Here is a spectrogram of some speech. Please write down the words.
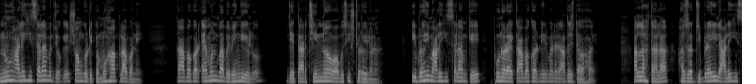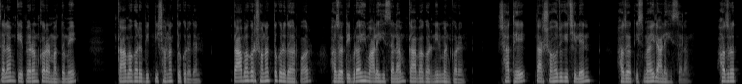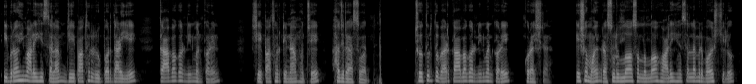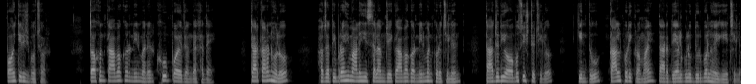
নূহ আলিহিসাল্লামের যোগে সংগঠিত মহাপ্লাবনে কাবাগর এমনভাবে ভেঙে গেল যে তার চিহ্ন অবশিষ্ট রইল না। ইব্রাহিম আলিহিসাল্লামকে পুনরায় কাবাগর নির্মাণের আদেশ দেওয়া হয়। আল্লাহ তালা হজরত জিব্রাইল আলিহিসাল্লামকে প্রেরণ করার মাধ্যমে কাবাগরের ভিত্তি শনাক্ত করে দেন। কাবাগর শনাক্ত করে দেওয়ার পর হজরত ইব্রাহিম আলিহিসাল্লাম কাবাগর নির্মাণ করেন। সাথে তার সহযোগী ছিলেন হজরত ইসমাইল আলহিসাল্লাম হজরত ইব্রাহিম আলহিসাল্লাম যে পাথরের উপর দাঁড়িয়ে কাবাগর নির্মাণ করেন, সেই পাথরটির নাম হচ্ছে হজরে আসওয়াদ। চতুর্থবার কাবাগর নির্মাণ করে কোরাইশরা। এ সময় রাসুলুল্লাহ সাল্লাহ আলহিহাসাল্লামের বয়স ছিল ৩৫ বছর। তখন কাবাঘর নির্মাণের খুব প্রয়োজন দেখা দেয়। তার কারণ হলো হজরত ইব্রাহিম আলি ইসাল্লাম যে কাবাঘর নির্মাণ করেছিলেন, তা যদিও অবশিষ্ট ছিল, কিন্তু কাল পরিক্রমায় তার দেয়ালগুলো দুর্বল হয়ে গিয়েছিল।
